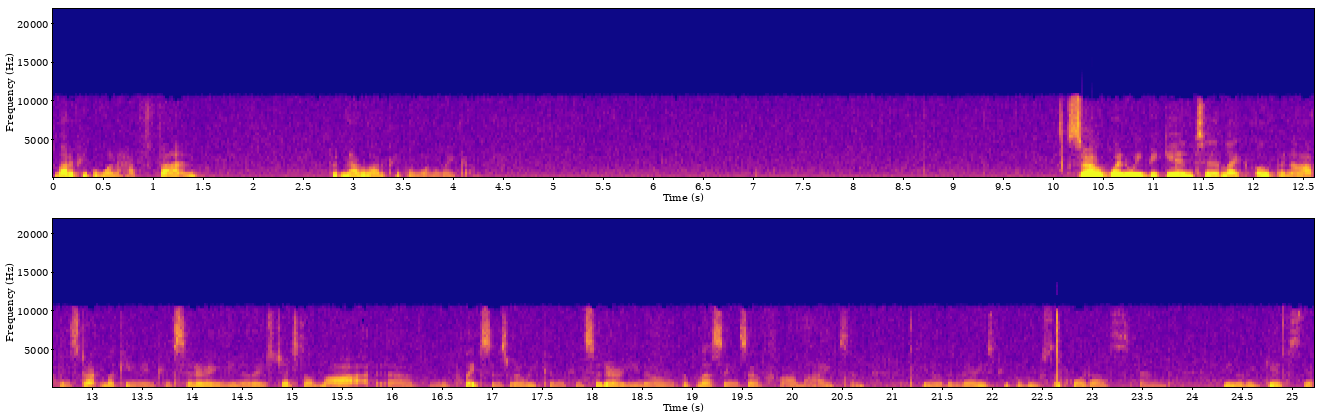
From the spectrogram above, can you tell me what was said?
A lot of people want to have fun, but not a lot of people want to wake up. So when we begin to like open up and start looking and considering, you know, there's just a lot of places where we can consider, you know, the blessings of our lives and, you know, the various people who support us and, you know, the gifts that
